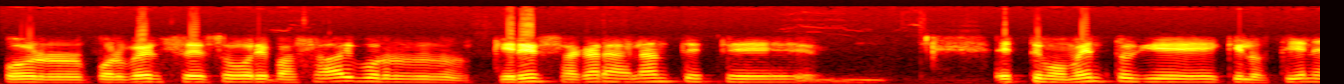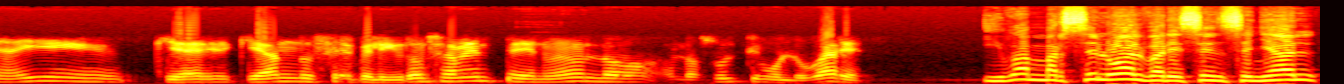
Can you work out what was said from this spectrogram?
por, por verse sobrepasado y por querer sacar adelante este este momento que, que los tiene ahí que, quedándose peligrosamente de nuevo en los últimos lugares. Iván Marcelo Álvarez en señal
